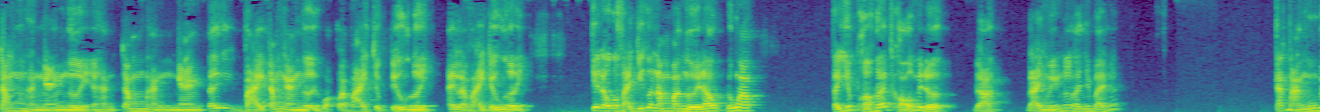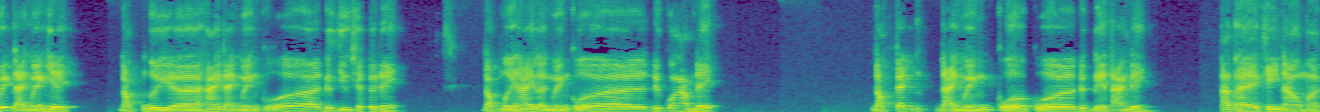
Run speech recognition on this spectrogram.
trăm hàng ngàn người hàng trăm hàng ngàn tới vài trăm ngàn người hoặc là vài chục triệu người hay là vài triệu người chứ đâu có phải chỉ có năm ba người đâu, đúng không? Phải giúp họ hết khổ mới được. Đó, đại nguyện nó là như vậy đó. Các bạn muốn biết đại nguyện gì? Đọc 12 đại nguyện của Đức Dược Sư đi. Đọc 12 lời nguyện của Đức Quán Âm đi. Đọc cái đại nguyện của của Đức Địa Tạng đi. Ta thề khi nào mà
